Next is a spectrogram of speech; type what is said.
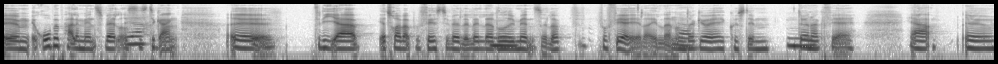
øhm, Europaparlamentsvalget Ja. sidste gang. Øh, fordi jeg, jeg tror, jeg var på festival eller et eller andet Mm. mm. imens, eller på ferie eller et eller andet, Ja. der gjorde jeg ikke kunne stemme. mm, Det var nok ferie. Ja, øh,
